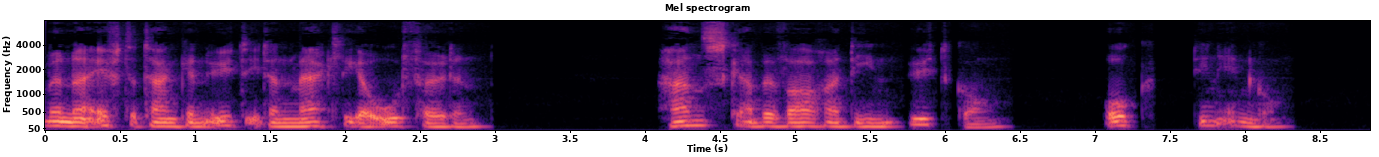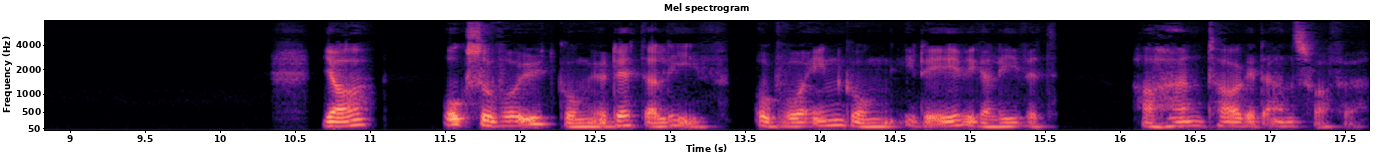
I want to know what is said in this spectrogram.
mynnar eftertanken ut i den märkliga ordföljden. Han ska bevara din utgång och din ingång. Ja, också vår utgång ur detta liv och vår ingång i det eviga livet har han tagit ansvar för.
